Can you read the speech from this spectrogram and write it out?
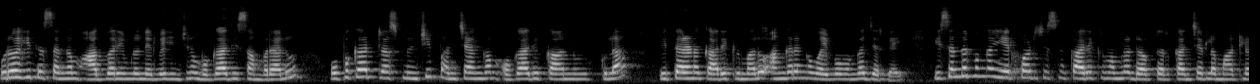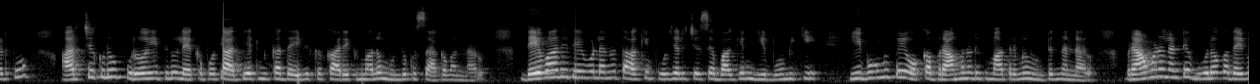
పురోహిత సంఘం ఆధ్వర్యంలో నిర్వహించిన ఉగాది సంబరాలు ఉపకార్ ట్రస్ట్ నుంచి పంచాంగం ఉగాది కానుకుల వితరణ కార్యక్రమాలు అంగరంగ వైభవంగా జరిగాయి. ఈ సందర్భంగా ఏర్పాటు చేసిన కార్యక్రమంలో డాక్టర్ కంచర్ల మాట్లాడుతూ అర్చకులు పురోహితులు లేకపోతే ఆధ్యాత్మిక దైవిక కార్యక్రమాలు ముందుకు సాగవన్నారు. దేవాది దేవుళ్ళను తాకి పూజలు చేసే భాగ్యం ఈ భూమికి ఈ భూమిపై ఒక్క బ్రాహ్మణుడికి మాత్రమే ఉంటుందన్నారు. బ్రాహ్మణులంటే భూలోక దైవ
